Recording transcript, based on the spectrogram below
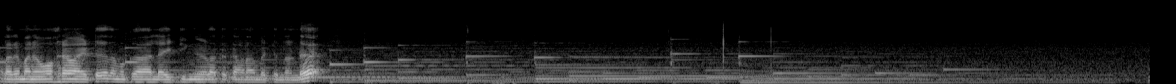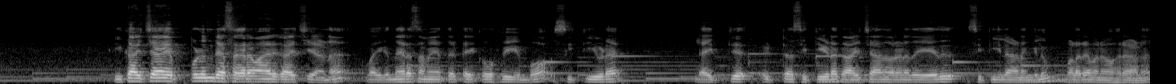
വളരെ മനോഹരമായിട്ട് നമുക്ക് ആ ലൈറ്റിങ്ങുകളൊക്കെ കാണാൻ പറ്റുന്നുണ്ട്. ഈ കാഴ്ച എപ്പോഴും രസകരമായ ഒരു കാഴ്ചയാണ്. വൈകുന്നേര സമയത്ത് ടേക്ക് ഓഫ് ചെയ്യുമ്പോൾ സിറ്റിയുടെ ലൈറ്റ് ഇട്ട സിറ്റിയുടെ കാഴ്ച എന്ന് പറയുന്നത് ഏത് സിറ്റിയിലാണെങ്കിലും വളരെ മനോഹരമാണ്.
